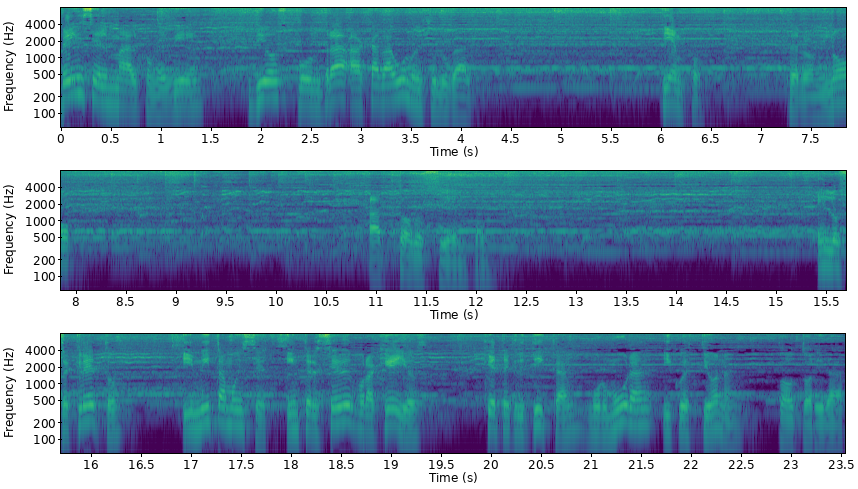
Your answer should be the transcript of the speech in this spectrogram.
Vence el mal con el bien. Dios pondrá a cada uno en su lugar. Tiempo, pero no a todos siempre. En lo secreto, imita a Moisés, intercede por aquellos que te critican, murmuran y cuestionan tu autoridad.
